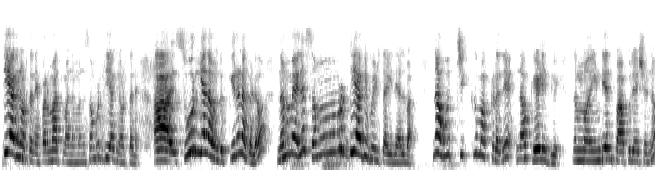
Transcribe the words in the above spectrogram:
ಸಮೃದ್ಧಿಯಾಗಿ ನೋಡ್ತಾನೆ, ಪರಮಾತ್ಮ ನಮ್ಮನ್ನು ಸಮೃದ್ಧಿಯಾಗಿ ನೋಡ್ತಾನೆ. ಆ ಸೂರ್ಯನ ಒಂದು ಕಿರಣಗಳು ನಮ್ಮ ಮೇಲೆ ಸಮೃದ್ಧಿಯಾಗಿ ಬೀಳ್ತಾ ಇದೆ ಅಲ್ವಾ? ನಾವು ಚಿಕ್ಕ ಮಕ್ಕಳಲ್ಲಿ ನಾವು ಕೇಳಿದ್ವಿ, ನಮ್ಮ ಇಂಡಿಯನ್ ಪಾಪ್ಯುಲೇಷನ್ನು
